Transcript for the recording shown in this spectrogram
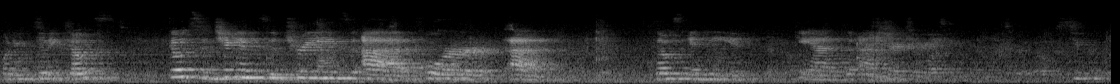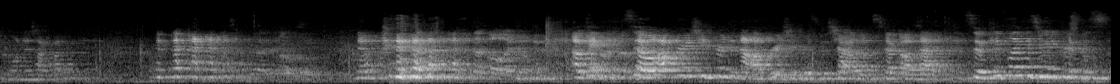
what are you getting, goats? Goats and chickens and trees uh, for uh, those in need. And uh, do you want to talk about it? no? That's all I know. Okay, so Operation Christmas, not Operation Christmas Child, I'm stuck on that. So Kids Life is doing a Christmas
